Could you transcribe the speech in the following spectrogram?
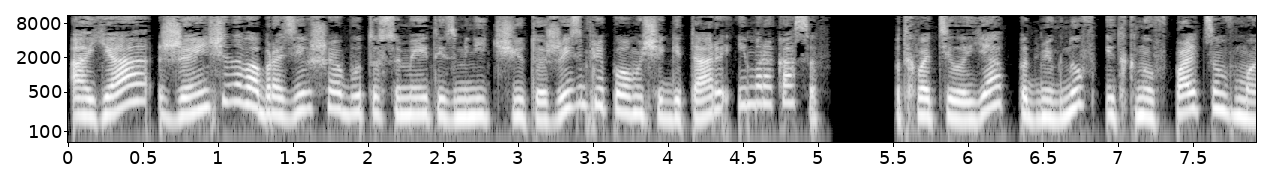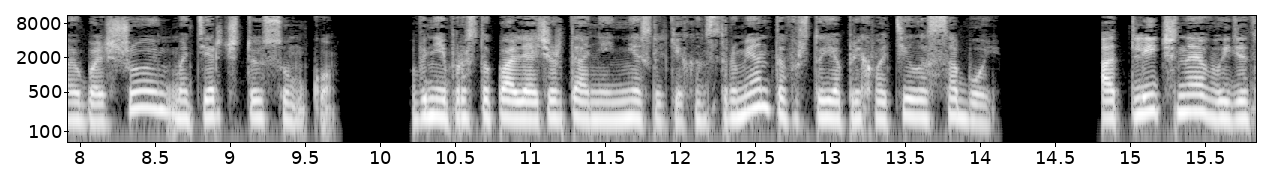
А я — женщина, вообразившая, будто сумеет изменить чью-то жизнь при помощи гитары и маракасов. Подхватила я, подмигнув и ткнув пальцем в мою большую матерчатую сумку. В ней проступали очертания нескольких инструментов, что я прихватила с собой. «Отличная выйдет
